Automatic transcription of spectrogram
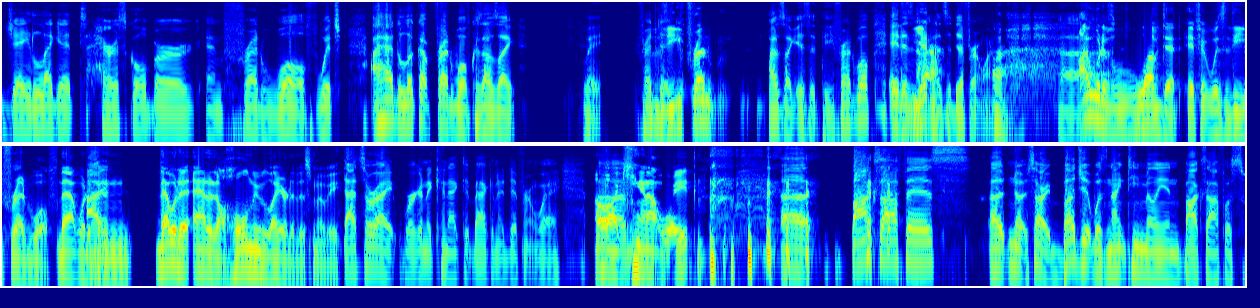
Jay Leggett, Harris Goldberg, and Fred Wolf. Which I had to look up Fred Wolf because I was like, wait, Fred did. The Fred. I was like, is it the Fred Wolf? It is not. Yeah. It's a different one. Uh, Uh, I would have loved it if it was the Fred Wolf. That would have I- been that would have added a whole new layer to this movie. That's all right. We're going to connect it back in a different way. Oh, I Um, cannot wait. Uh, box office. Uh, no, sorry. Budget was 19 million. Box office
